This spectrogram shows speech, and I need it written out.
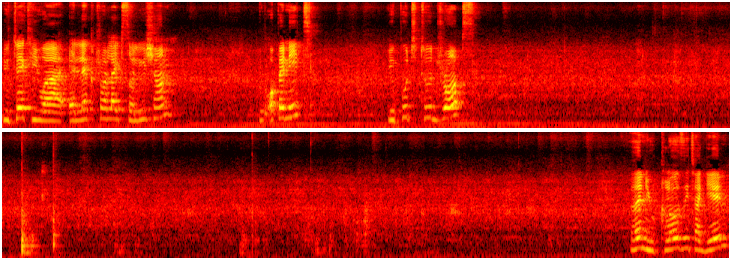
you take your electrolyte solution, you open it, you put two drops, then you close it again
